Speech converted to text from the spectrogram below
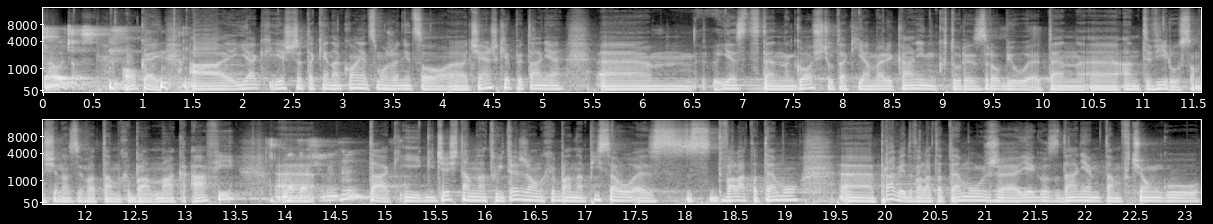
Cały czas. Okej, a jak jeszcze takie na koniec, może nieco e, ciężkie pytanie. Jest ten gościu, taki Amerykanin, który zrobił ten e, antywirus. On się nazywa tam chyba McAfee. E, McAfee, mhm. Tak, i gdzieś tam na Twitterze on chyba napisał z, z dwa lata temu, prawie dwa lata temu, że jego zdaniem tam w ciągu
